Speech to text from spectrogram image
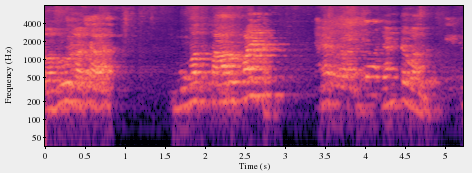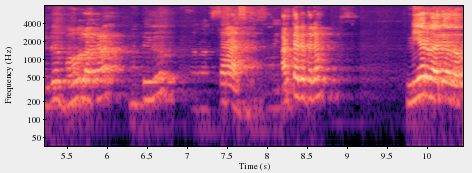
ಬಹುಲಕ ಮೂವತ್ತಾರು ಪಾಯಿಂಟ್ ಎಂಟು ಒಂದು. ಇದು ಬಹುಲಕ ಮತ್ತು ಇದು ಸರಾಸರಿ. ಅರ್ಥ ಆಗತ್ತಲ್ಲ? ನಿಯರ್ ವ್ಯಾಲ್ಯೂ ಅದಾವ.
